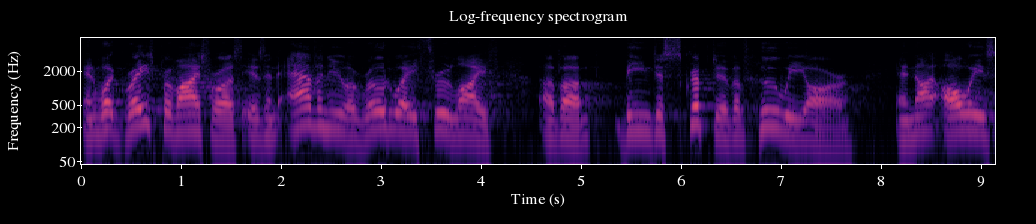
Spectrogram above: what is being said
And what grace provides for us is an avenue, a roadway through life of uh, being descriptive of who we are and not always,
